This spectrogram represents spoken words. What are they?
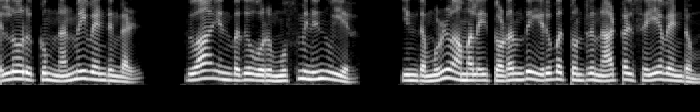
எல்லோருக்கும் நன்மை வேண்டுங்கள். துவா என்பது ஒரு முஃமினின் உயிர். இந்த முழு அமலை தொடர்ந்து இருபத்தொன்று நாட்கள் செய்ய வேண்டும்.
